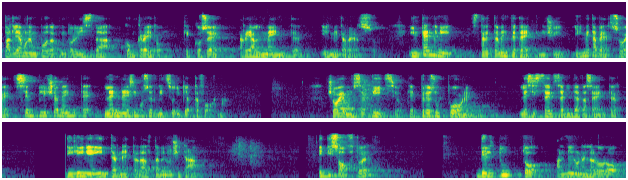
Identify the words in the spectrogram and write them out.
parliamone un po' dal punto di vista concreto, che cos'è realmente il metaverso. In termini strettamente tecnici, il metaverso è semplicemente l'ennesimo servizio di piattaforma, cioè un servizio che presuppone l'esistenza di data center, di linee internet ad alta velocità e di software del tutto, almeno nella loro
